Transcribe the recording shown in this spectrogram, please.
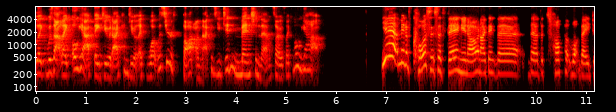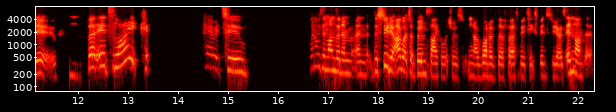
like was that like oh yeah if they do it i can do it. Like what was your thought on that? Because you didn't mention them so i was like oh yeah. Yeah i mean of course it's a thing you know and i think they're they're the top at what they do. Mm. but it's like compare it to when i was in london and, and the studio i worked at boom cycle which was you know one of the first boutique spin studios in london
